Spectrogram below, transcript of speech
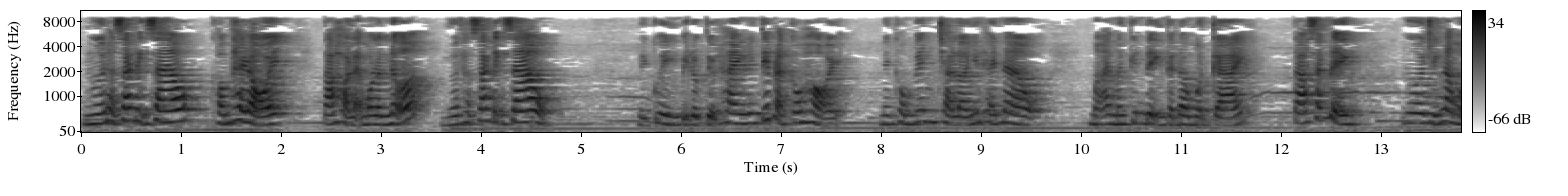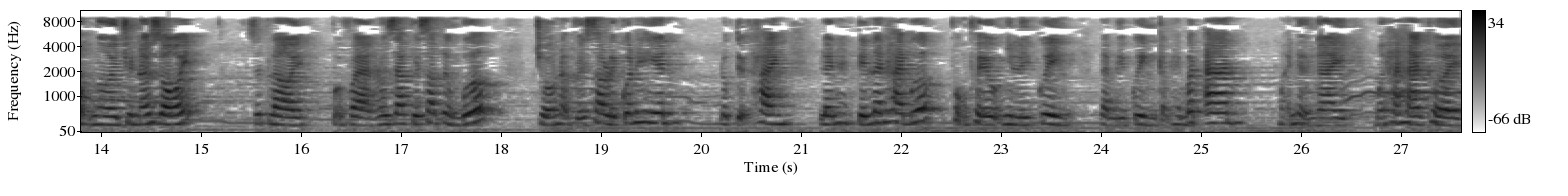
Ngươi thật xác định sao? Không thay đổi. Ta hỏi lại một lần nữa, ngươi thật xác định sao? Lý Quỳnh bị Lục Tiểu Thanh liên tiếp đặt câu hỏi, nên không biết trả lời như thế nào. Mà ai mới kiên định cả đầu một cái. Ta xác định, ngươi chính là một người chuyên nói dối. Dứt lời, vội vàng lôi ra phía sau từng bước, trốn ở phía sau Lý Quân Hiên. Lục Tiểu Thanh lên tiến lên hai bước, phụng phịu nhìn Lý Quỳnh, làm Lý Quỳnh cảm thấy bất an. Mãi nửa ngày mới ha ha cười,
